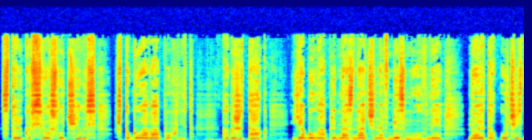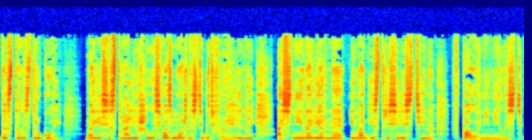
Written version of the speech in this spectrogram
Столько всего случилось, что голова пухнет. Как же так? Я была предназначена в безмолвные, но эта участь досталась другой. Моя сестра лишилась возможности быть фрейлиной, а с ней, наверное, и магистре Селестина впала в немилость.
